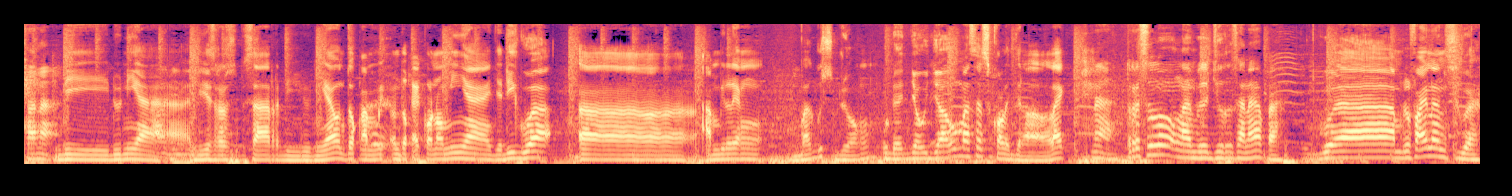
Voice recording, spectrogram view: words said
Sana. di dunia di 100 besar di dunia untuk ambil untuk ekonominya jadi gua eh, ambil yang bagus dong udah jauh-jauh masa sekolah jelek Nah, terus lu ngambil jurusan apa? gua ambil finance gua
